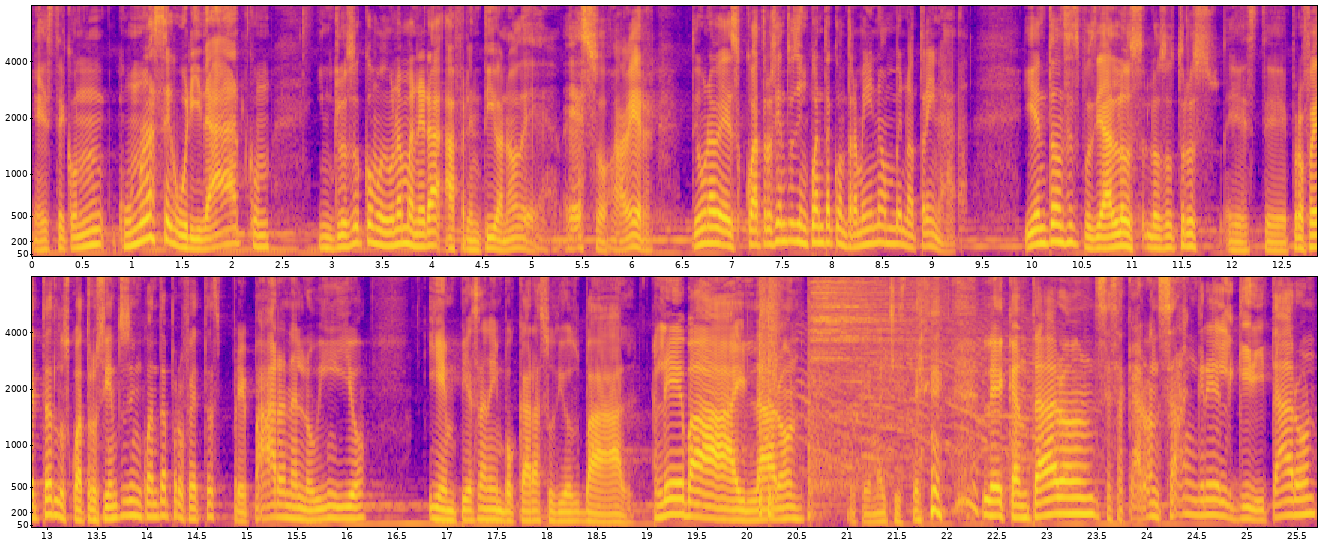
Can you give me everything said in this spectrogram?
este, con, un- con una seguridad, con incluso como de una manera afrentiva, ¿no? De eso, a ver, de una vez, 450 contra mí, no, hombre, no trae nada. Y entonces, pues ya los, los otros este, profetas, los 450 profetas, preparan al novillo y empiezan a invocar a su dios Baal. Le bailaron, ok, mal chiste, le cantaron, se sacaron sangre, le gritaron,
